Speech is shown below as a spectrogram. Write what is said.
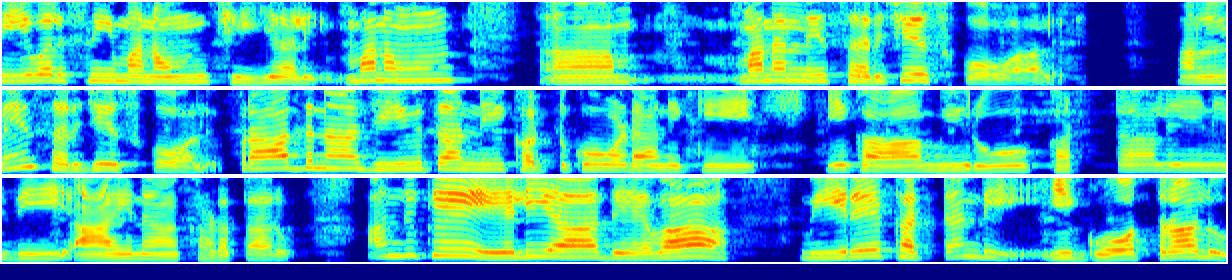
చేయవలసినవి మనం చెయ్యాలి. మనం మనల్ని సరిచేసుకోవాలి. మనల్ని సరిచేసుకోవాలి. ప్రార్థన జీవితాన్ని కట్టుకోవడానికి ఇక మీరు కట్టలేనిది ఆయన కడతారు. అందుకే ఏలియా దేవా మీరే కట్టండి. ఈ గోత్రాలు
